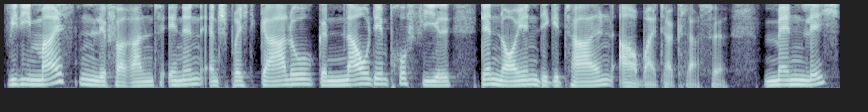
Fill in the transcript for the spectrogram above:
Wie die meisten LieferantInnen entspricht Galo genau dem Profil der neuen digitalen Arbeiterklasse männlich,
